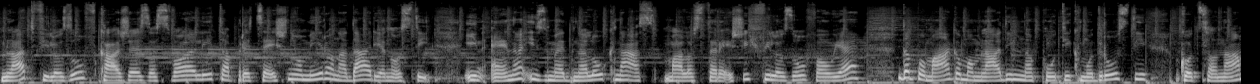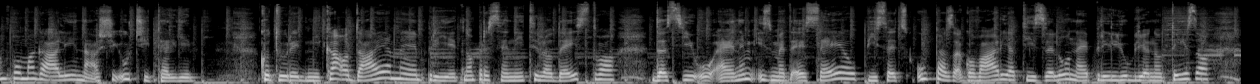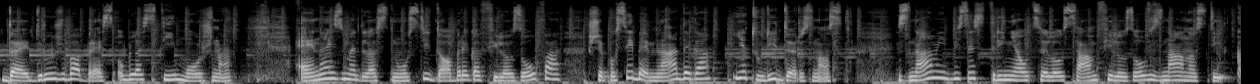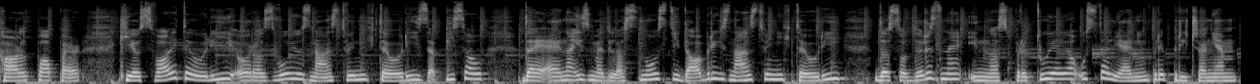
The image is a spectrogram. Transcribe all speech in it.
Mlad filozof kaže za svoje leta precejšnjo mero nadarjenosti in ena izmed nalog nas, malo starejših filozofov je, da pomagamo mladim na poti k modrosti, kot so nam pomagali naši učitelji. Kot urednika oddaje me je prijetno presenetilo dejstvo, da si v enem izmed esejev pisec upa zagovarjati zelo nepriljubljeno tezo, da je družba brez oblasti možna. Ena izmed lastnosti dobrega filozofa, še posebej mladega, je tudi drznost. Z nami bi se strinjal celo sam filozof znanosti Karl Popper, ki je v svoji teoriji o razvoju znanstvenih teorij zapisal, da je ena izmed lastnosti dobrih znanstvenih teorij, da so drzne in nasprotujejo ustaljenim prepričanjem.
